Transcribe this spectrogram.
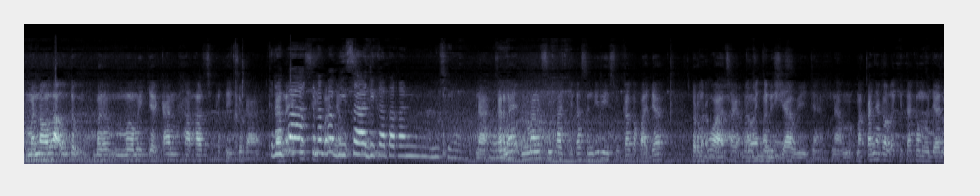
menolak untuk me- memikirkan hal-hal seperti itu kan. Kenapa itu kenapa bisa dikatakan manusia Nah, Oh. karena memang sifat kita sendiri suka kepada perempuan, sangat manusiawi. Nah, makanya kalau kita kemudian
